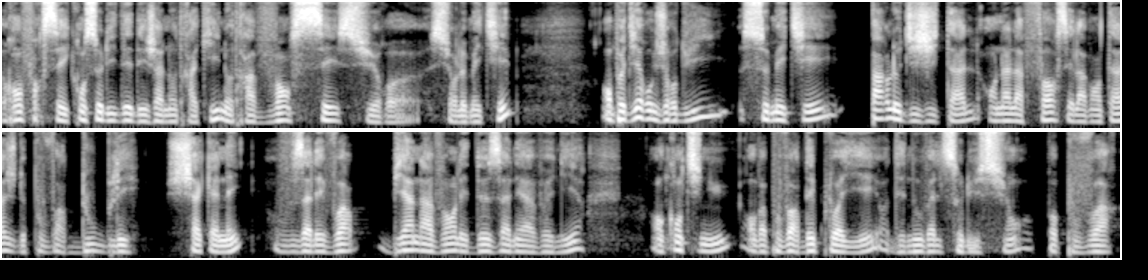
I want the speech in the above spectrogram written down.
renforcer, consolider déjà notre acquis, notre avancée sur, euh, sur le métier on peut dire aujourd'hui, ce métier, par le digital, on a la force et l'avantage de pouvoir doubler chaque année. Vous allez voir bien avant les deux années à venir. En continu, on va pouvoir déployer des nouvelles solutions pour pouvoir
